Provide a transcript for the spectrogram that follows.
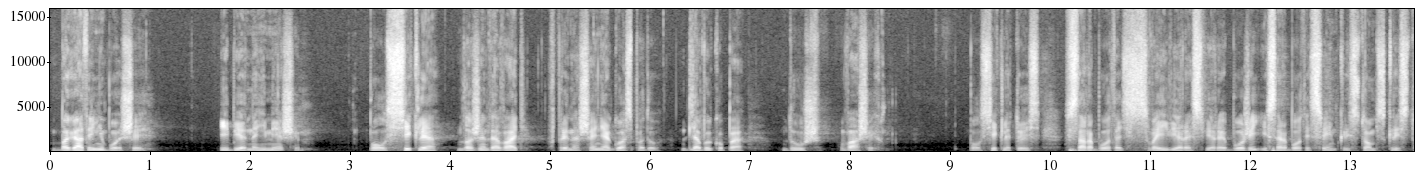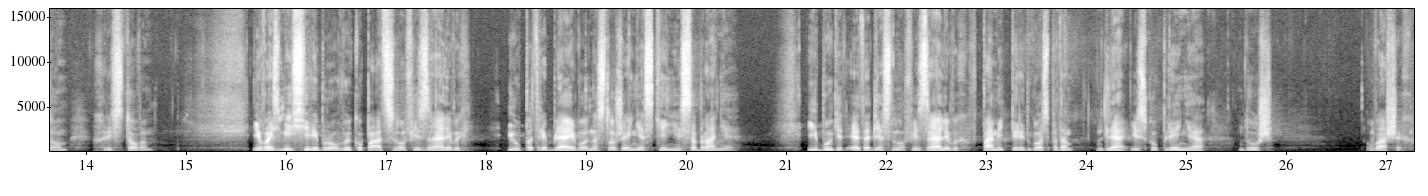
Богатый не больше и бедный не меньше. Пол сикля должны давать в приношение Господу для выкупа душ ваших. Пол сикля, то есть соработать своей верой с верой Божьей и соработать своим крестом с крестом Христовым – и возьми серебро выкупа от сынов Израилевых и употребляй его на служение скинии собрания. И будет это для сынов Израилевых в память перед Господом для искупления душ ваших».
